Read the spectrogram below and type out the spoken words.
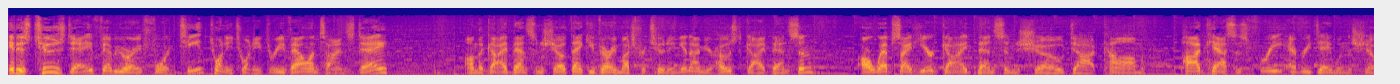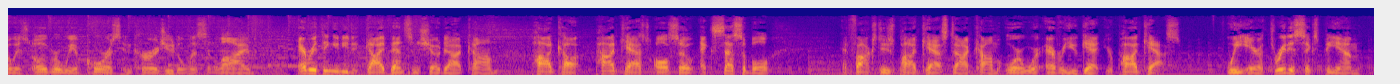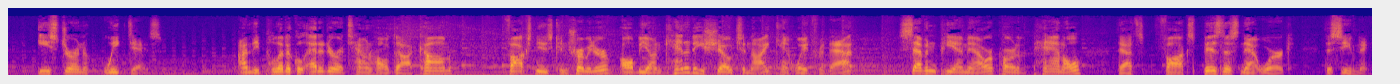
It is Tuesday, February 14th, 2023, Valentine's Day. On the Guy Benson Show, thank you very much for tuning in. I'm your host, Guy Benson. Our website here, GuyBensonShow.com. Podcast is free every day when the show is over. We, of course, encourage you to listen live. Everything you need at GuyBensonShow.com. Podca- podcast also accessible at FoxNewsPodcast.com or wherever you get your podcasts. We air 3 to 6 p.m. Eastern weekdays. I'm the political editor at townhall.com, Fox News contributor. I'll be on Kennedy's show tonight. Can't wait for that. 7 p.m. hour, part of the panel. That's Fox Business Network this evening.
